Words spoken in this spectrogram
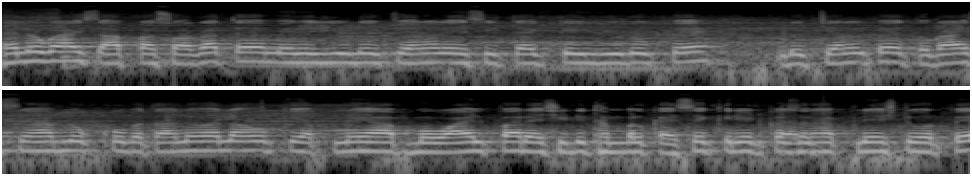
हेलो गाइस आपका स्वागत है मेरे YouTube channel A C tech के यूट्यूब पे यूट्यूब चैनल पे। तो गाइस मैं आप लोग को बताने वाला हूँ कि अपने आप मोबाइल पर एच डी थंबल कैसे क्रिएट करना है। प्ले स्टोर पे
